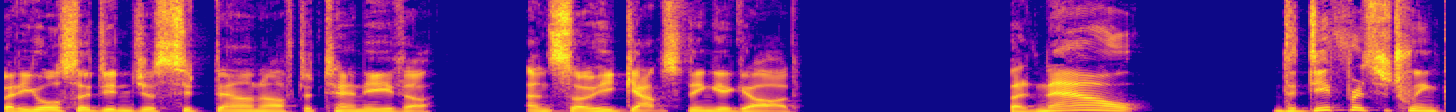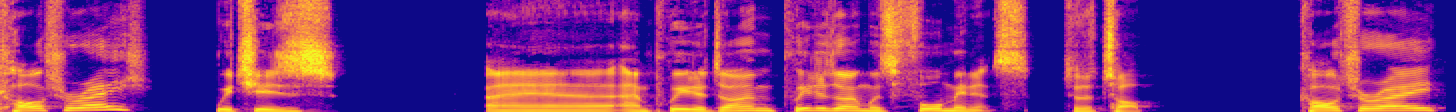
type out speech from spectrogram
but he also didn't just sit down after 10 either. And so he gaps Vingegaard. But now, the difference between Cauterets, which is, uh, and Puy de Dome, Puy de Dome was four minutes to the top. Cauterets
